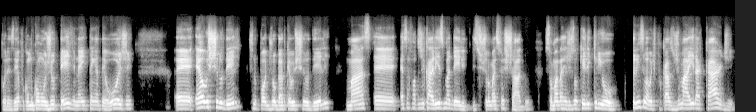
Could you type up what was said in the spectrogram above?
por exemplo, como, como o Gil teve, né? E tem até hoje. É, é o estilo dele, a gente não pode jogar porque é o estilo dele, mas é, essa falta de carisma dele, desse estilo mais fechado, somada à rejeição que ele criou, principalmente por causa de Maíra Card,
